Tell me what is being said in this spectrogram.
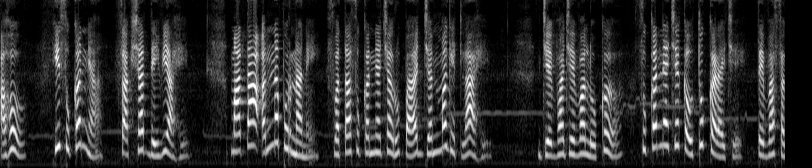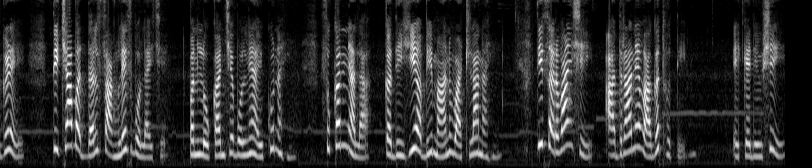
अहो ही सुकन्या साक्षात देवी आहे. माता अन्नपूर्णाने स्वतः सुकन्याच्या रूपात जन्म घेतला आहे. जेव्हा जेव्हा लोक सुकन्याचे कौतुक करायचे तेव्हा सगळे तिच्याबद्दल चांगलेच बोलायचे. पण लोकांचे बोलणे ऐकूनही सुकन्याला कधीही अभिमान वाटला नाही. ती सर्वांशी आदराने वागत होती. एके दिवशी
